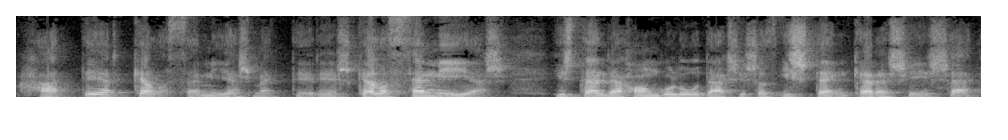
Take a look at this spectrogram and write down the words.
háttér, kell a személyes megtérés, kell a személyes Istenre hangolódás és az Isten keresése,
